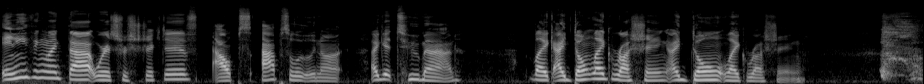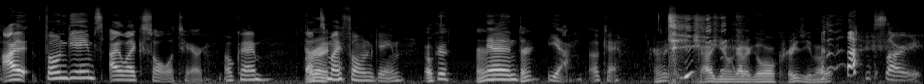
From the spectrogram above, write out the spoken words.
anything like that where it's restrictive, abs- absolutely not. I get too mad. Like I don't like rushing. I don't like rushing. I phone games, I like solitaire, okay? That's Alright. my phone game. Okay. All right. And all right. yeah, okay. All right. God, you don't gotta go all crazy about it. I'm sorry.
